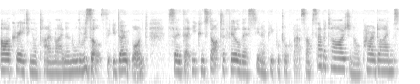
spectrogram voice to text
are creating your timeline and all the results that you don't want so that you can start to feel this, you know, people talk about self-sabotage and old paradigms.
